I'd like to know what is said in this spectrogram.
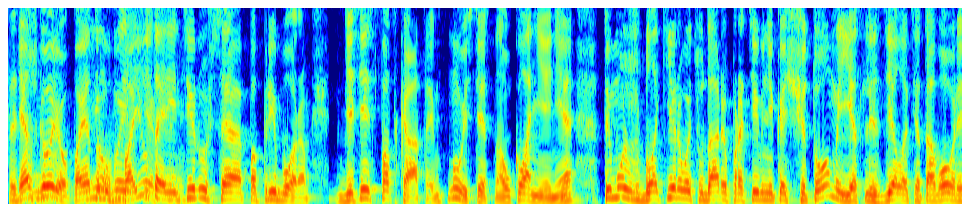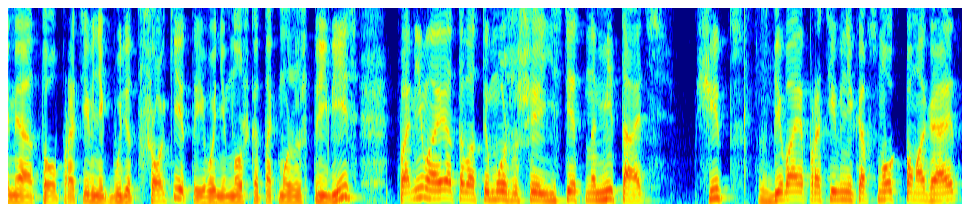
Я же говорю, поэтому в бою ты ориентируешься по приборам. Здесь есть подкаты, ну, естественно, уклонение. Ты можешь блокировать удары противника щитом, и если сделать это вовремя, то противник будет в шоке, ты его немножко так можешь прибить. Помимо этого, ты можешь, естественно, метать Щит, сбивая противников с ног, помогает.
